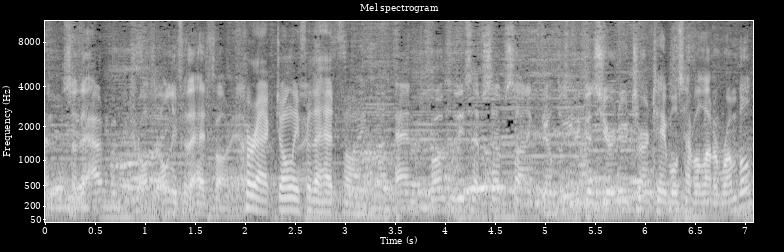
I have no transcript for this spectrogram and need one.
And so the output controls is only for the headphone. Yeah. Correct, only for the headphone. And both of these have subsonic filters because your new turntables have a lot of rumble.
